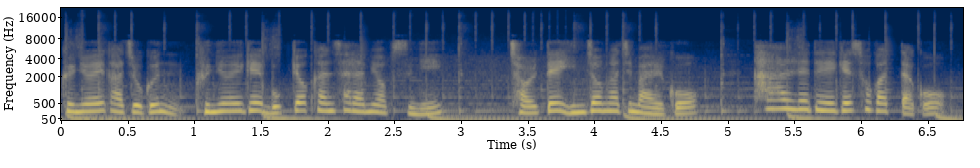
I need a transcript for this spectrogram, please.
그녀의 가족은 그녀에게 목격한 사람이 없으니 절대 인정하지 말고 카할레드에게 속았다고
